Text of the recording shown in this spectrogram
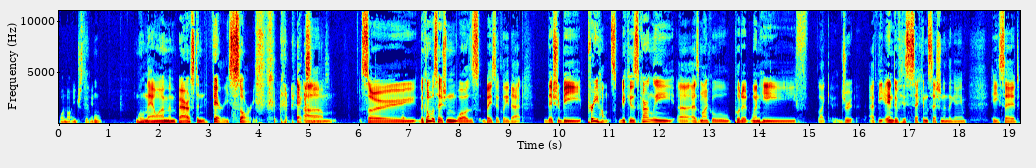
or not interested in. Well, now I'm embarrassed and very sorry. Excellent. Um, so the conversation was basically that there should be pre-hunts because currently, uh, as Michael put it, when he f- like drew at the end of his second session in the game, he said,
